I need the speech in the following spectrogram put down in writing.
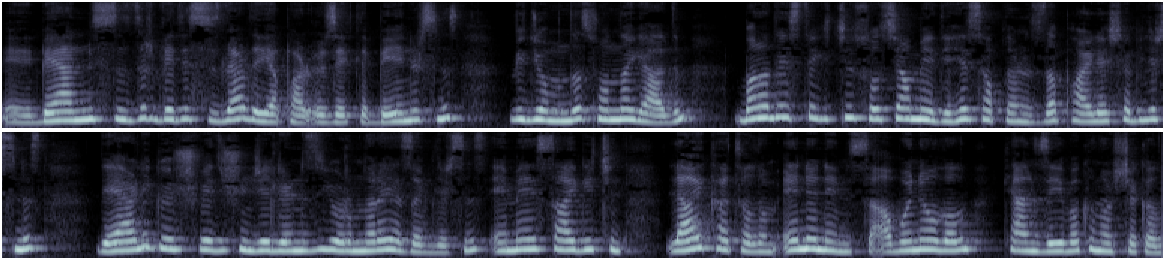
e, beğenmişsinizdir ve de sizler de yapar özellikle beğenirsiniz. Videomun da sonuna geldim. Bana destek için sosyal medya hesaplarınızda paylaşabilirsiniz. Değerli görüş ve düşüncelerinizi yorumlara yazabilirsiniz. Emeğe saygı için like atalım. En önemlisi abone olalım. Kendinize iyi bakın. Hoşçakalın.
